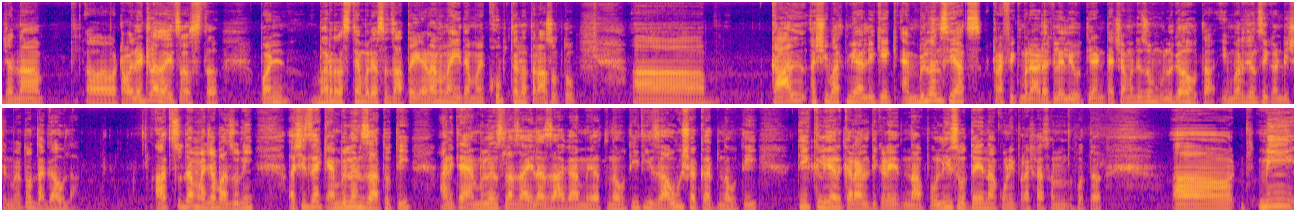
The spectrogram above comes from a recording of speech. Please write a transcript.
ज्यांना टॉयलेटला जायचं असतं. पण भर रस्त्यामध्ये असं जाता येणार नाही त्यामुळे खूप त्यांना त्रास होतो. काल अशी बातमी आली की एक ॲम्ब्युलन्स याच ट्रॅफिकमध्ये अडकलेली होती आणि त्याच्यामध्ये जो मुलगा होता इमर्जन्सी कंडिशनमध्ये तो दगावला. आजसुद्धा माझ्या बाजूनी अशीच एक ॲम्ब्युलन्स जात होती आणि त्या ॲम्ब्युलन्सला जायला जागा मिळत नव्हती. ती जाऊ शकत नव्हती. ती क्लिअर करायला तिकडे ना पोलीस होते ना कोणी प्रशासन होतं. मी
